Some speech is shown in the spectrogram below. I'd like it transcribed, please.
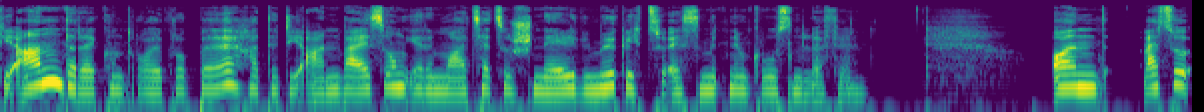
Die andere Kontrollgruppe hatte die Anweisung, ihre Mahlzeit so schnell wie möglich zu essen mit einem großen Löffel. Und weißt du,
